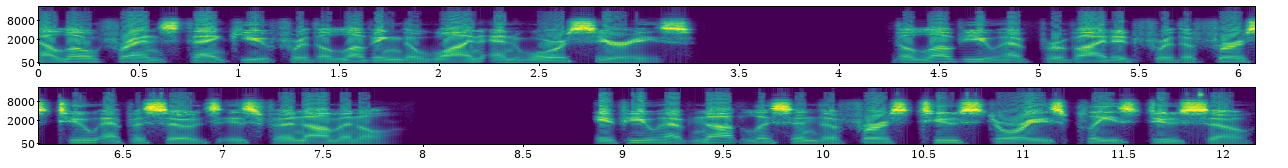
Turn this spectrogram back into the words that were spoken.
Hello friends thank you for the Loving the Wine and War series. The love you have provided for the first two episodes is phenomenal. If you have not listened the first two stories please do so,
